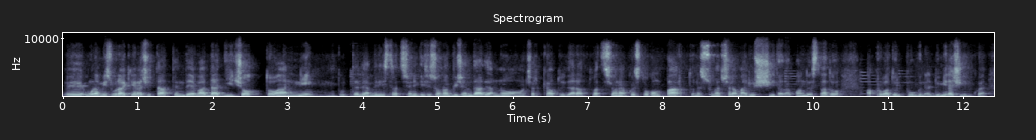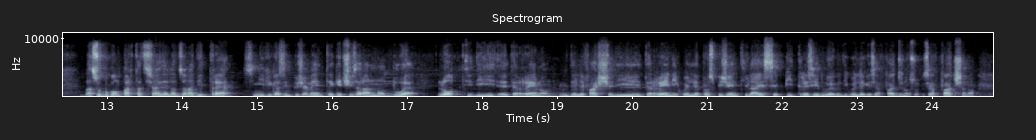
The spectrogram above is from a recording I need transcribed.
eh, una misura che la città attendeva da 18 anni. Tutte le amministrazioni che si sono avvicendate hanno cercato di dare attuazione a questo comparto, nessuna c'era mai riuscita da quando è stato approvato il PUG nel 2005. La subcompartazione della zona D3 significa semplicemente che ci saranno due lotti di eh, terreno, delle fasce di terreni, quelle prospicenti la SP362, quindi quelle che si affacciano, si affacciano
